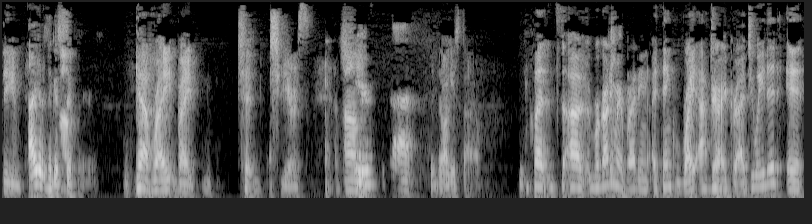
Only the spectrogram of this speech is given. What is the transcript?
theme. I gotta take a sip. Yeah, right, right. Ch- cheers. Um, Cheers to that. The doggy style. But uh, regarding my writing, I think right after I graduated, it,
